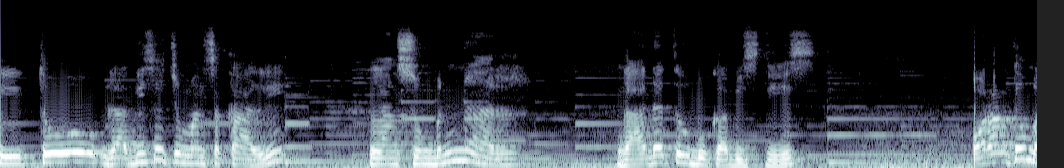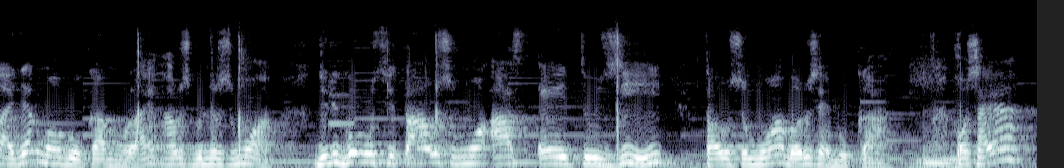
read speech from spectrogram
itu nggak bisa cuman sekali langsung benar nggak ada tuh buka bisnis orang tuh banyak mau buka mulai harus bener semua. Jadi gue mesti tahu semua as A to Z tahu semua baru saya buka. Kalau saya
